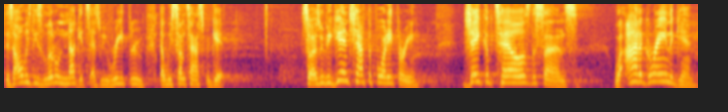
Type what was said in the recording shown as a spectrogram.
there's always these little nuggets as we read through that we sometimes forget. So, as we begin chapter 43, Jacob tells the sons, We're out of grain again.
